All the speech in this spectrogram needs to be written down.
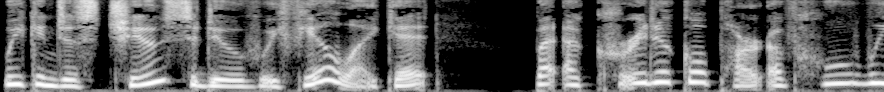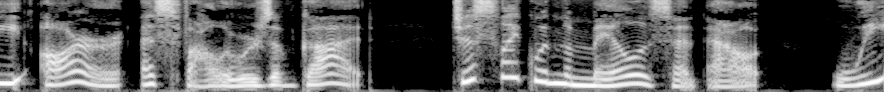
we can just choose to do if we feel like it, but a critical part of who we are as followers of God. Just like when the mail is sent out, we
